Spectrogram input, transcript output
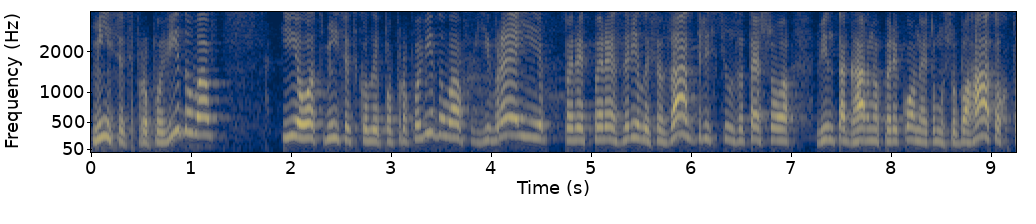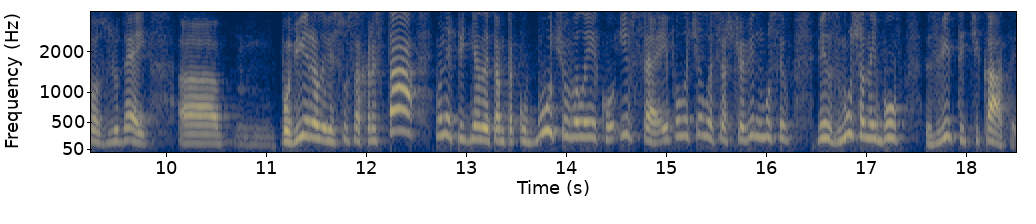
місяць проповідував. І от місяць, коли попроповідував, євреї перезрілися заздрістю за те, що він так гарно переконує, тому що багато хто з людей е, повірили в Ісуса Христа. Вони підняли там таку бучу велику, і все. І вийшло, що він мусив, він змушений був звідти тікати.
